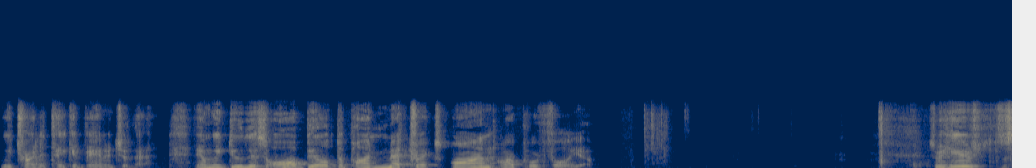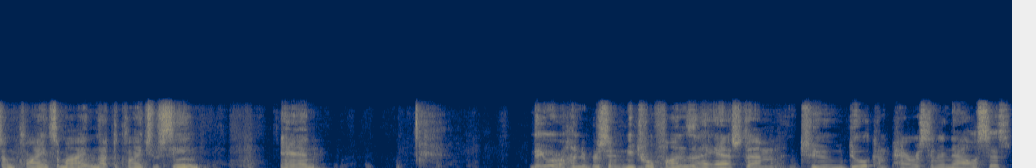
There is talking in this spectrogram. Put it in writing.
we try to take advantage of that. And we do this all built upon metrics on our portfolio. So here's some clients of mine, not the clients you've seen. And they were 100% mutual funds. I asked them to do a comparison analysis.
